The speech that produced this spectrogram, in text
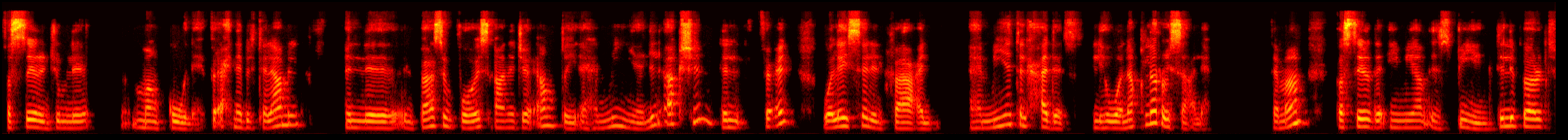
فتصير الجملة منقولة. فإحنا بالكلام ال passive voice أنا جاي أنطي أهمية للأكشن للفعل وليس للفاعل. أهمية الحدث اللي هو نقل الرسالة. تمام؟ فتصير the email is being delivered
